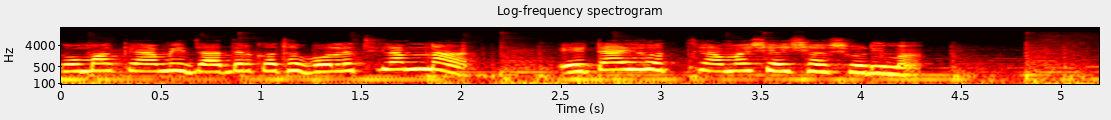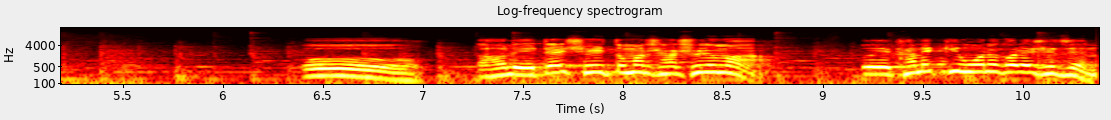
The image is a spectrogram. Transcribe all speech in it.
তোমাকে আমি যাদের কথা বলেছিলাম না এটাই হচ্ছে আমার সেই শাশুড়ি মা ও তাহলে এটাই সেই তোমার শাশুড়ি মা তো এখানে কি মনে করে এসেছেন?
